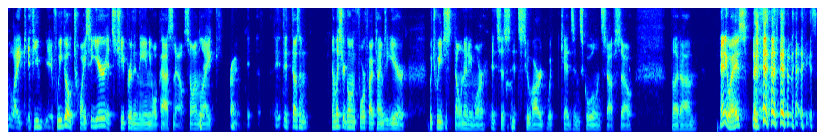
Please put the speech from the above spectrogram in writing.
like if you if we go twice a year, it's cheaper than the annual pass now. So I'm like, Right. it it doesn't unless you're going four or five times a year, which we just don't anymore. It's just it's too hard with kids in school and stuff. So, but um, anyways, that is-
